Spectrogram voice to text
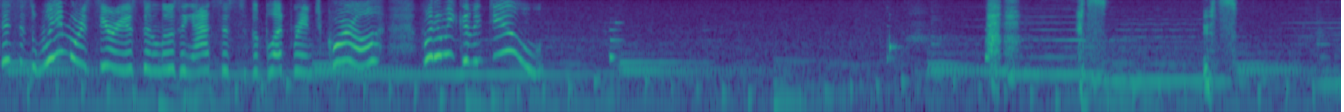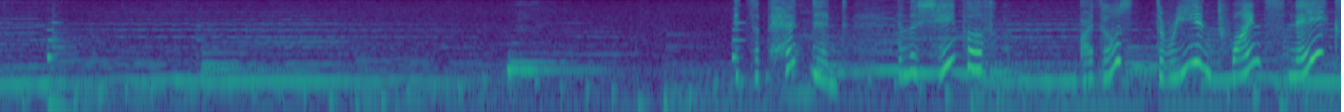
This is way more serious than losing access to the Blood Branch Coral. What are we gonna do? It's... it's... It's pendant in the shape of. Are those three entwined snakes?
